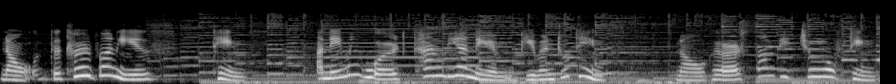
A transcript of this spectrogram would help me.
Now, the third one is things. A naming word can be a name given to things. Now, here are some pictures of things,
